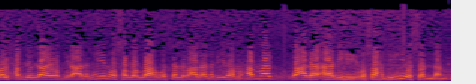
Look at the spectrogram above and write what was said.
والحمد لله رب العالمين وصلى الله وسلم على نبينا محمد وعلى آله وصحبه وسلم.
